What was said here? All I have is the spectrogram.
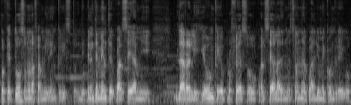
Porque todos somos una familia en Cristo. Independientemente de cuál sea mi, la religión que yo profeso, cuál sea la denominación en la cual yo me congrego,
